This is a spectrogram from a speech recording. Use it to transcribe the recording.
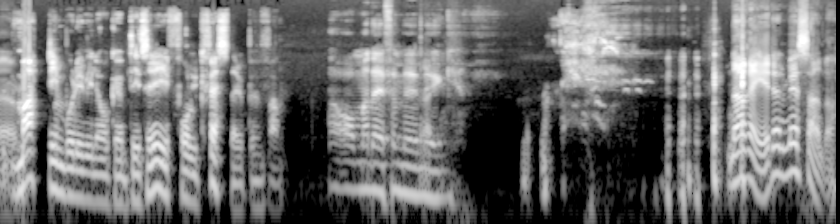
eh, Martin borde vilja åka upp dit, så det är folkfest där uppe för fan. Ja, men det är för mycket mygg. när är den mässan då?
